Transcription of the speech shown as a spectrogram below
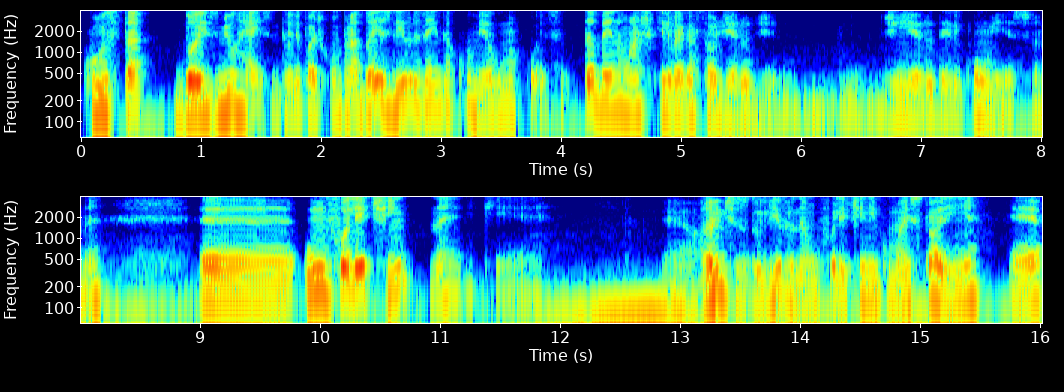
custa 2 mil réis. Então ele pode comprar dois livros e ainda comer alguma coisa. Também não acho que ele vai gastar o dinheiro, de, dinheiro dele com isso, né? É, um folhetim, né, que é, antes do livro, né, um folhetim com uma historinha é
